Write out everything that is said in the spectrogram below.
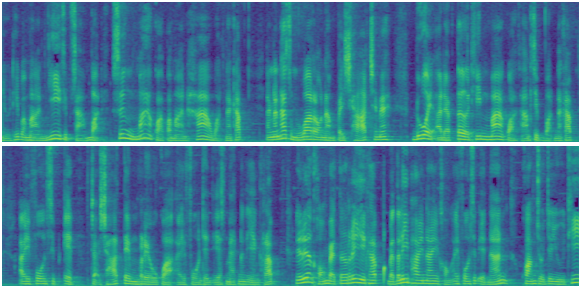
อยู่ที่ประมาณ 23 วัตต์ ซึ่งมากกว่าประมาณ 5 วัตต์นะครับดังนั้นถ้าสมมุติว่าเรานำไปชาร์จใช่ไหมด้วยอะแดปเตอร์ที่มากกว่า 30 วัตต์นะครับ iPhone 11 จะชาร์จเต็มเร็วกว่า iPhone 10s Max นั่นเองครับ ในเรื่องของแบตเตอรี่ครับ แบตเตอรี่ภายในของ iPhone 11 นั้น ความจุจะอยู่ที่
